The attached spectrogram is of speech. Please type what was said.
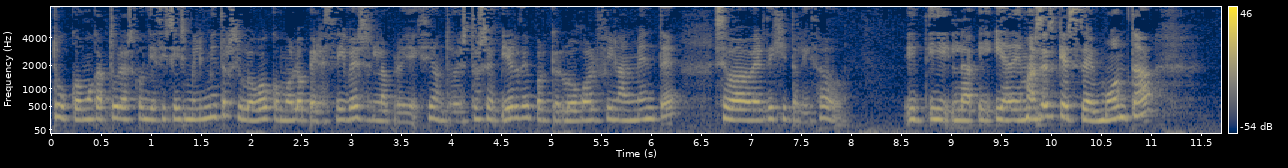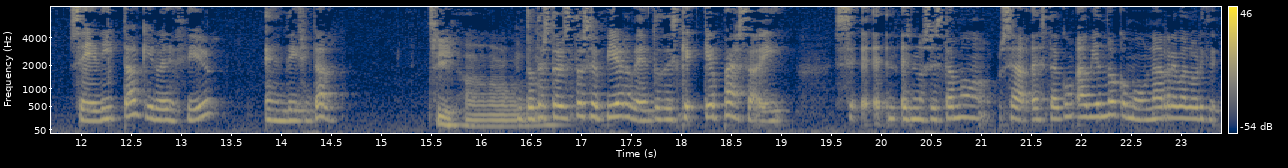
tú cómo capturas con 16 milímetros y luego cómo lo percibes en la proyección. Todo esto se pierde porque luego al finalmente se va a ver digitalizado. Y, y, la- y- y además es que se monta, se edita, quiero decir, en digital. Sí, ah, Entonces todo esto se pierde. Entonces, ¿qué, qué pasa ahí? Se- eh, eh, nos estamos, o sea, está habiendo como una revalorización.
